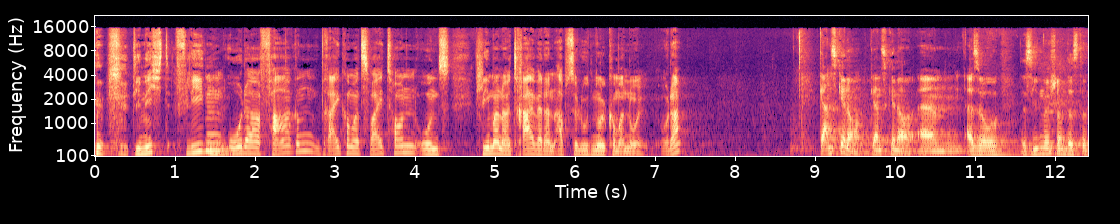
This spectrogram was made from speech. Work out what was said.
die nicht fliegen mhm. oder fahren, 3,2 Tonnen und klimaneutral wäre dann absolut 0,0, oder? Ganz genau, ganz genau. Ähm, also da sieht man schon, dass der,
